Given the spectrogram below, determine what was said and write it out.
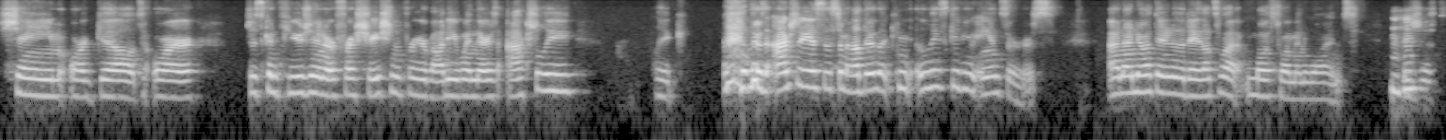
shame or guilt or just confusion or frustration for your body when there's actually like there's actually a system out there that can at least give you answers and i know at the end of the day that's what most women want mm-hmm. is just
